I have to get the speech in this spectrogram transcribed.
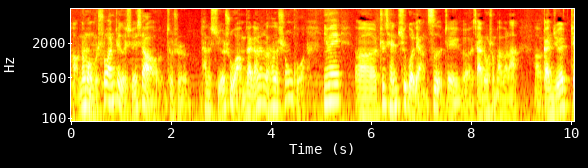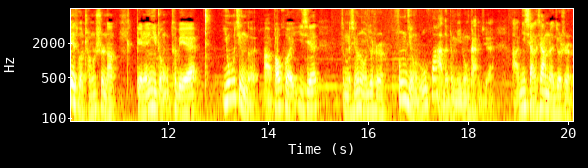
好，那么我们说完这个学校，就是它的学术啊，我们再聊聊聊它的生活，因为。呃，之前去过两次这个加州圣巴巴拉啊，感觉这所城市呢，给人一种特别幽静的啊，包括一些怎么形容，就是风景如画的这么一种感觉啊。你想象着就是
